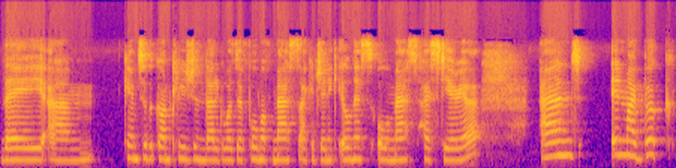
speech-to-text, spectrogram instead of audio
they um, came to the conclusion that it was a form of mass psychogenic illness or mass hysteria. And in my book,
